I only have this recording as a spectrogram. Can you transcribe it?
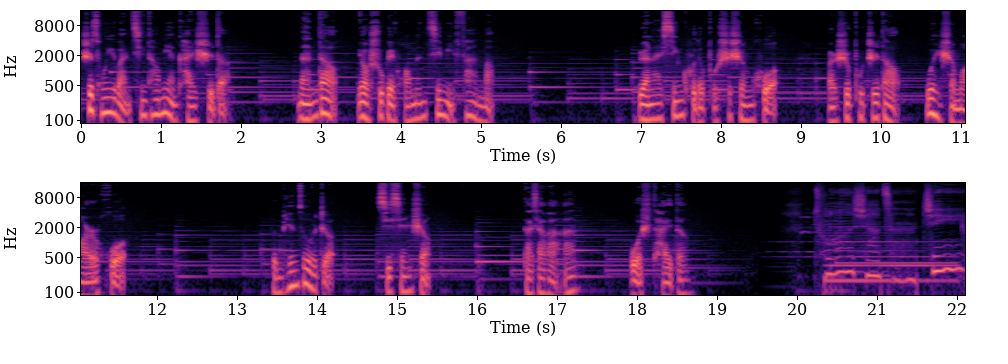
是从一碗清汤面开始的，难道要输给黄焖鸡米饭吗？原来辛苦的不是生活，而是不知道为什么而活。本片作者：七先生。大家晚安，我是台灯。脱下自己，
